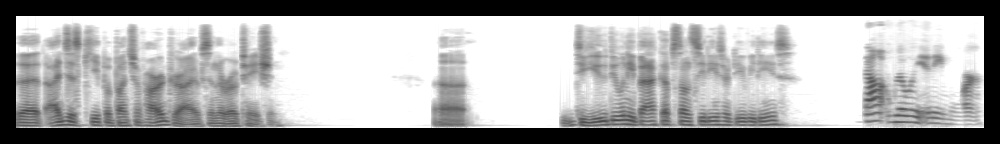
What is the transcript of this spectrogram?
that I just keep a bunch of hard drives in the rotation. Uh, do you do any backups on CDs or DVDs? Not really anymore.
